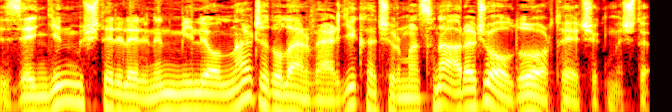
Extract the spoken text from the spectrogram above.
zengin müşterilerinin milyonlarca dolar vergi kaçırmasına aracı olduğu ortaya çıkmıştı.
